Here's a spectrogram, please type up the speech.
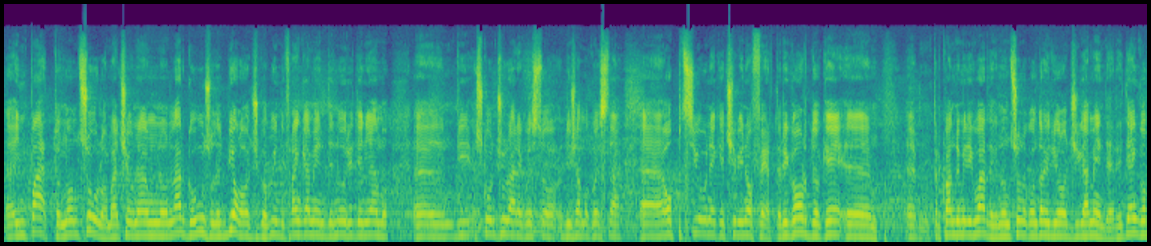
eh, impatto, non solo ma c'è un largo uso del biologico, quindi francamente noi riteniamo eh, di scongiurare questo, diciamo, questa eh, opzione che ci viene offerta. Ricordo che eh, per quanto mi riguarda non sono contrario ideologicamente, ritengo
